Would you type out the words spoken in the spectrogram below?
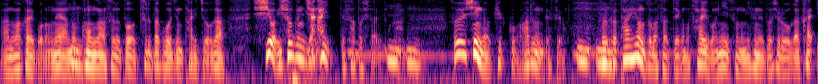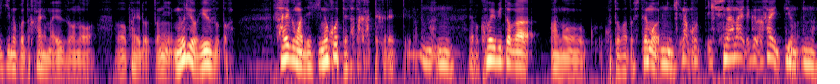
あの、若い頃ね、あの、懇願すると、鶴田浩二の隊長が、死を急ぐんじゃないって諭したりとか、そういうシーンが結構あるんですよ。それから太平洋の翼っていう映画も最後に、その三船敏郎がか生き残った加山雄三のおパイロットに無理を言うぞと。最後まで生き残って戦ってくれっていうのとか、やっぱ恋人が、あの、言葉としても、生き残って死なないでくださいっていうのとか、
